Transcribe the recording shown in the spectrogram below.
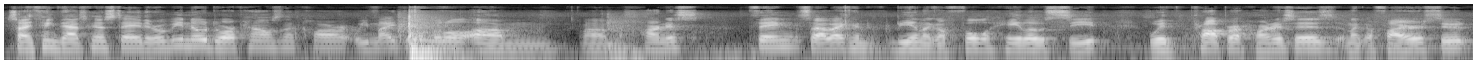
So I think that's gonna stay. There will be no door panels in the car. We might do a little um, um, harness thing so I can be in like a full halo seat with proper harnesses and like a fire suit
